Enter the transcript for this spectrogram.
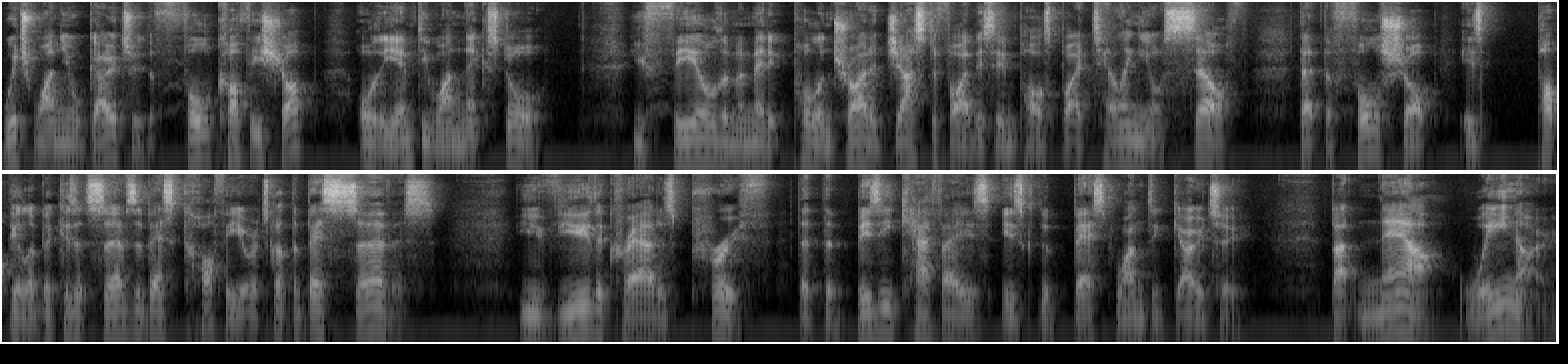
which one you'll go to the full coffee shop or the empty one next door. You feel the mimetic pull and try to justify this impulse by telling yourself that the full shop is popular because it serves the best coffee or it's got the best service. You view the crowd as proof that the busy cafes is the best one to go to. But now we know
